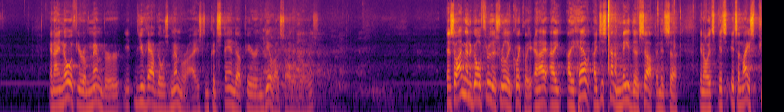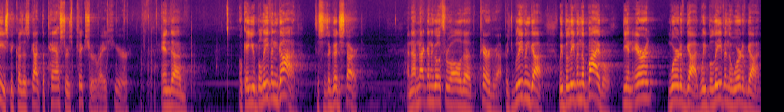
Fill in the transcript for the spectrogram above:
And I know if you're a member, you have those memorized and could stand up here and give us all of those. And so I'm going to go through this really quickly. And I, I, I have, I just kind of made this up. And it's a, you know, it's, it's, it's a nice piece because it's got the pastor's picture right here. And, um, okay, you believe in God. This is a good start. And I'm not going to go through all of the paragraph, but you believe in God. We believe in the Bible, the inerrant Word of God. We believe in the Word of God.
